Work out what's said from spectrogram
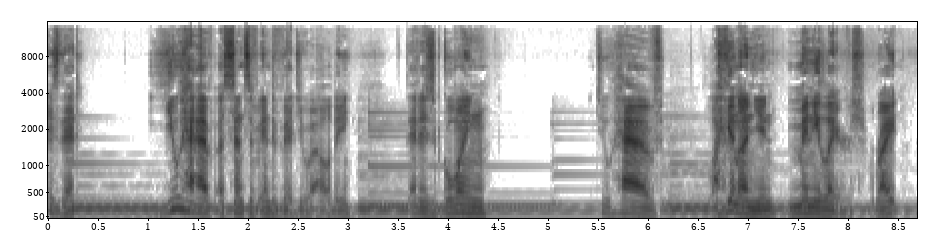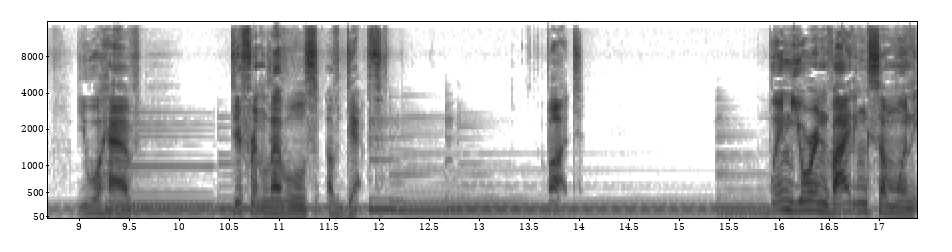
is that you have a sense of individuality that is going to have like an onion many layers, right? You will have different levels of depth. But when you're inviting someone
